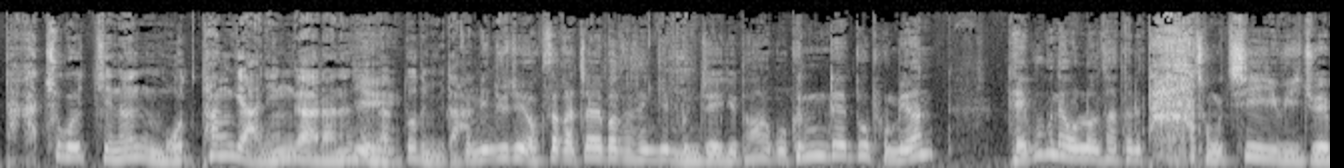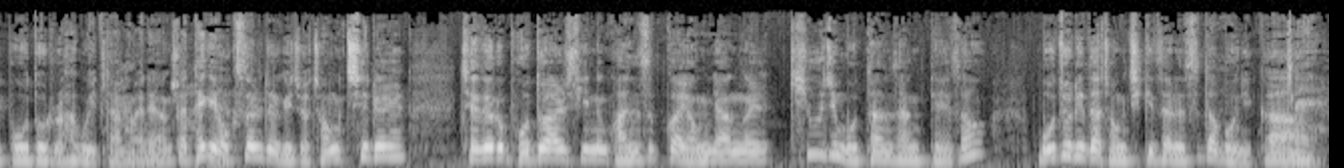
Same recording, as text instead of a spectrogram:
다 갖추고 있지는 못한 게 아닌가라는 예. 생각도 듭니다. 그러니까 민주주의 역사가 짧아서 생긴 문제이기도 하고 근데도 보면 대부분의 언론사들은 다 정치 위주의 보도를 하고 있단 말이에요. 그러니까 되게 네. 역설적이죠. 정치를 제대로 보도할 수 있는 관습과 역량을 키우지 못한 상태에서 모조리 다 정치 기사를 쓰다 보니까 네.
